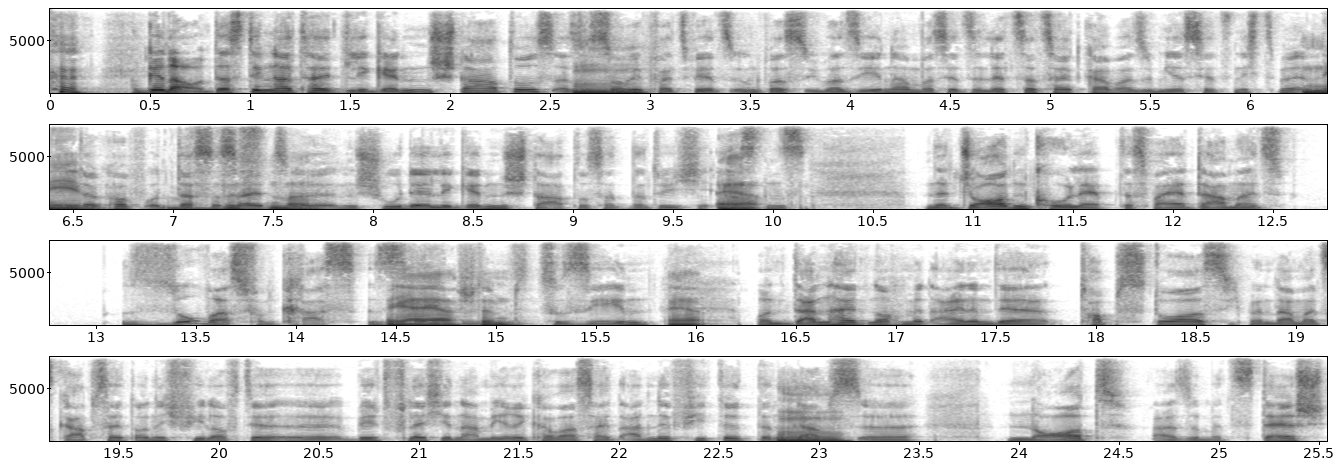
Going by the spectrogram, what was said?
genau, das Ding hat halt Legendenstatus. Also, mhm. sorry, falls wir jetzt irgendwas übersehen haben, was jetzt in letzter Zeit kam. Also, mir ist jetzt nichts mehr im nee, Hinterkopf. Und das ist halt äh, ein Schuh, der Legendenstatus hat. Natürlich ja. erstens eine Jordan Collab. Das war ja damals sowas von krass ja, ja, stimmt. zu sehen. Ja. Und dann halt noch mit einem der Top-Stores. Ich meine, damals gab es halt auch nicht viel auf der äh, Bildfläche. In Amerika war es halt undefeated. Dann mhm. gab es äh, Nord, also mit Stash.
